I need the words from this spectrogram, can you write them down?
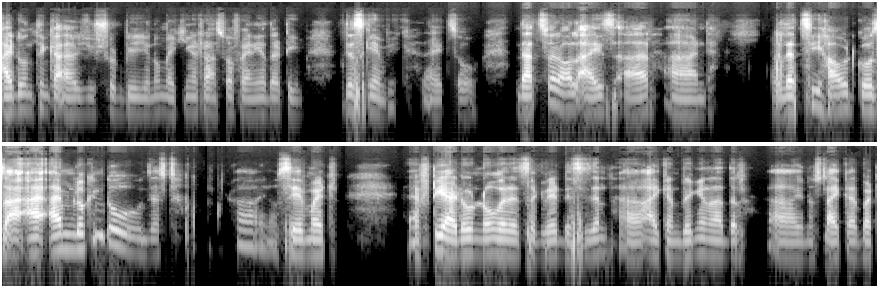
I don't think uh, you should be, you know, making a transfer for any other team this game week, right? So that's where all eyes are, and let's see how it goes. I, I am looking to just, uh, you know, save my FT. I don't know whether it's a great decision. Uh, I can bring in another, uh, you know, striker, but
